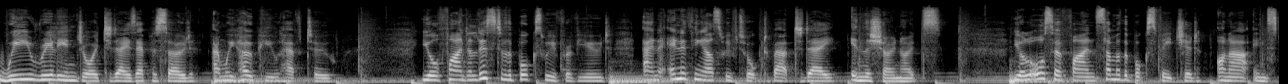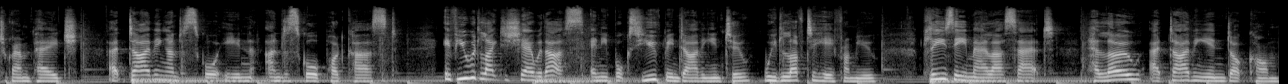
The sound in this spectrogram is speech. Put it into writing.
We really enjoyed today's episode, and we hope you have too. You'll find a list of the books we've reviewed and anything else we've talked about today in the show notes. You'll also find some of the books featured on our Instagram page at diving underscore in underscore podcast. If you would like to share with us any books you've been diving into, we'd love to hear from you. Please email us at hello at divingin.com.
